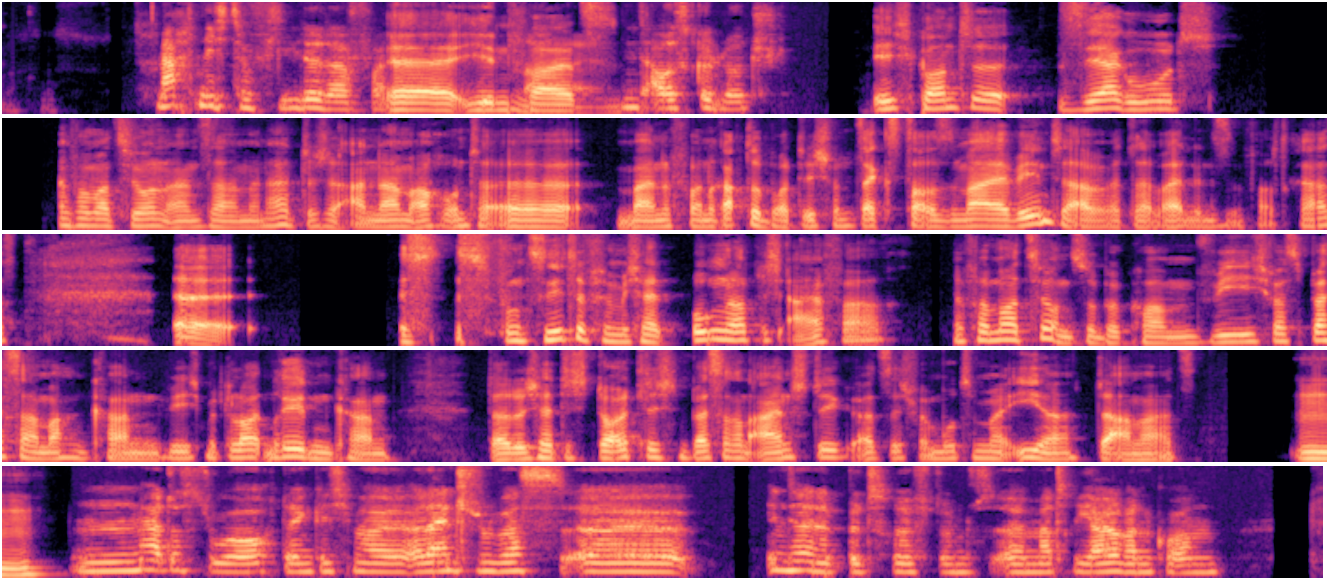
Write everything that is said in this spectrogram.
Macht nicht so viele davon. äh, jedenfalls, Nein. Sind ausgelutscht. ich konnte sehr gut Informationen ansammeln. Hatte unter anderem auch unter äh, meine von Raptorbot, die ich schon 6000 Mal erwähnt habe mittlerweile in diesem Podcast. Äh, es, es funktionierte für mich halt unglaublich einfach, Informationen zu bekommen, wie ich was besser machen kann, wie ich mit Leuten reden kann. Dadurch hätte ich deutlich einen besseren Einstieg, als ich vermute mal ihr damals. Mhm. Hm, hattest du auch, denke ich mal. Allein schon was äh, Internet betrifft und äh, Material rankommen.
